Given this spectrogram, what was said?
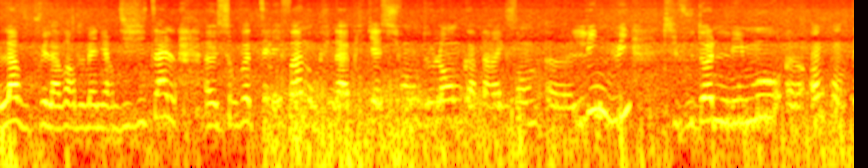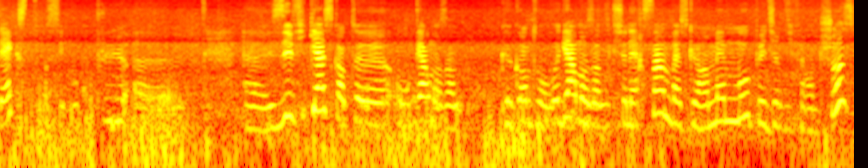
là, vous pouvez l'avoir de manière digitale sur votre téléphone. Donc une application de langue comme par exemple Lingui qui vous donne les mots en contexte. C'est beaucoup plus efficace quand on regarde dans un que quand on regarde dans un dictionnaire simple parce qu'un même mot peut dire différentes choses.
